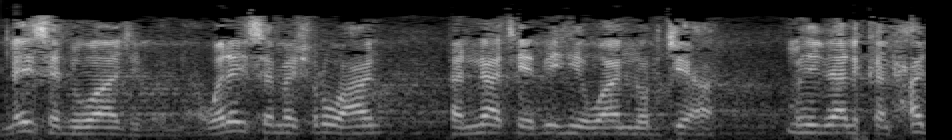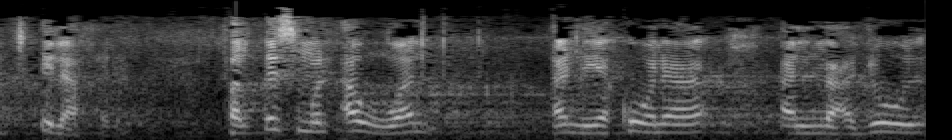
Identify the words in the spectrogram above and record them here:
ليس بواجب وليس مشروعا أن نأتي به وأن نرجعه. مثل ذلك الحج إلى آخره. فالقسم الأول أن يكون المعجوز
